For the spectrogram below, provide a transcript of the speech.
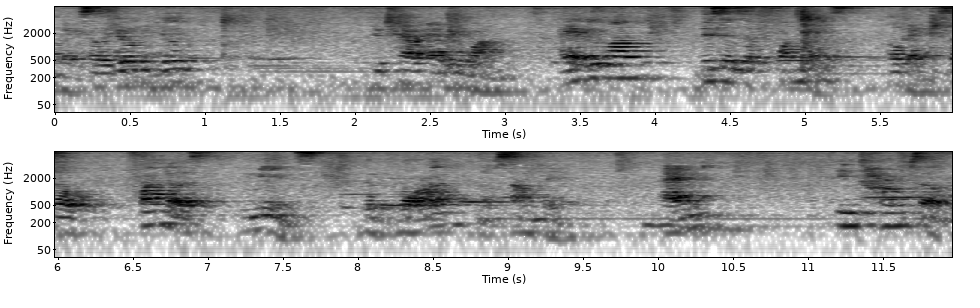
Okay, so you you you tell everyone. Everyone, this is a fundus. Okay, so fundus means the bottom of something. And in terms of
